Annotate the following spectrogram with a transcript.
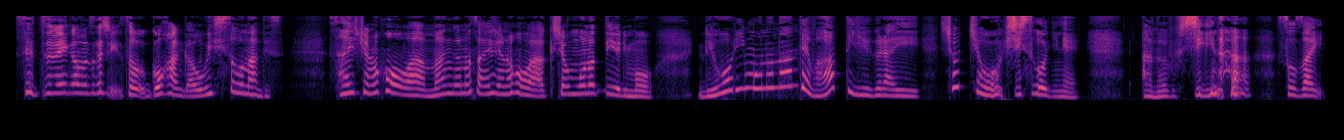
説明が難しい。そう、ご飯が美味しそうなんです。最初の方は、漫画の最初の方はアクションものっていうよりも、料理物なんでは？っていうぐらい、しょっちゅう美味しそうにね、あの不思議な 素材、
